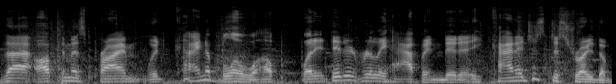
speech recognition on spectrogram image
that Optimus Prime would kind of blow up, but it didn't really happen, did it? He kind of just destroyed them.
